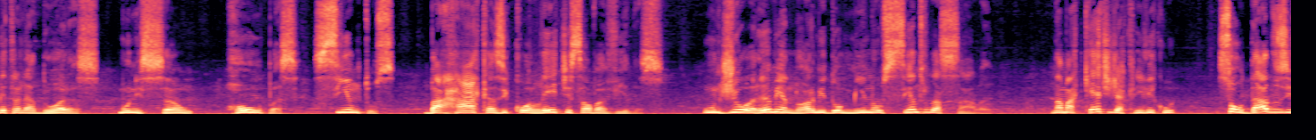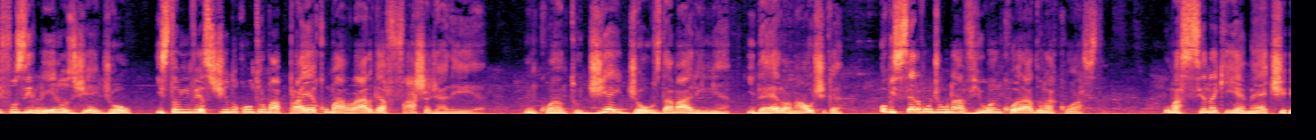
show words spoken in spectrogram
metralhadoras, munição, roupas, cintos, barracas e coletes salva-vidas. Um diorama enorme domina o centro da sala. Na maquete de acrílico, soldados e fuzileiros G.I. Joe estão investindo contra uma praia com uma larga faixa de areia, enquanto G.I. Joes da Marinha e da Aeronáutica observam de um navio ancorado na costa. Uma cena que remete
